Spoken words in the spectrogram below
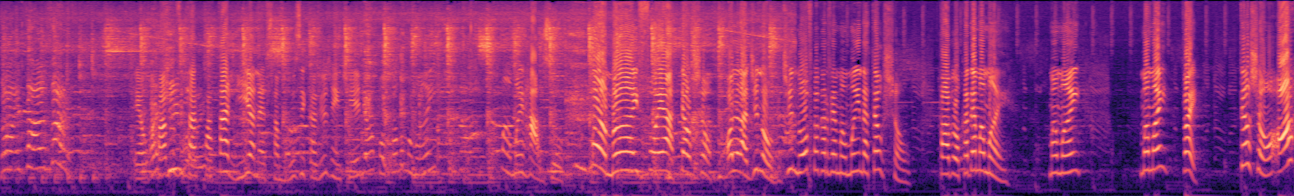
Vai, vai, vai. É o Pablo Vittar com a Thalia nessa música, viu, gente? Ele, ó, botou no mamãe. Mamãe arrasou. Mamãe foi até o chão. Olha lá, de novo, de novo que eu quero ver mamãe indo até o chão. Pablo, cadê a mamãe? Mamãe, mamãe, vai. Até o chão, ó.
